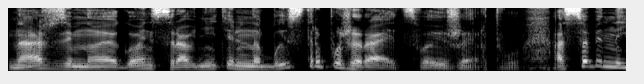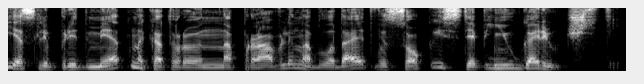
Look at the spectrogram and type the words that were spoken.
Наш земной огонь сравнительно быстро пожирает свою жертву, особенно если предмет, на который он направлен, обладает высокой степенью горючести.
